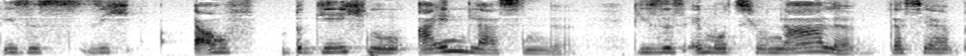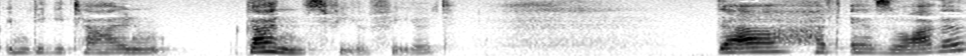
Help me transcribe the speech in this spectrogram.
dieses sich auf Begegnung einlassende, dieses Emotionale, das ja im digitalen ganz viel fehlt, da hat er Sorge,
